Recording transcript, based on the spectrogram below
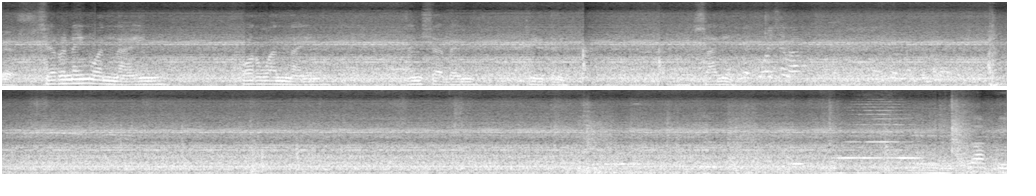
Yes. 0919 419 9733 Sali. Lucky.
